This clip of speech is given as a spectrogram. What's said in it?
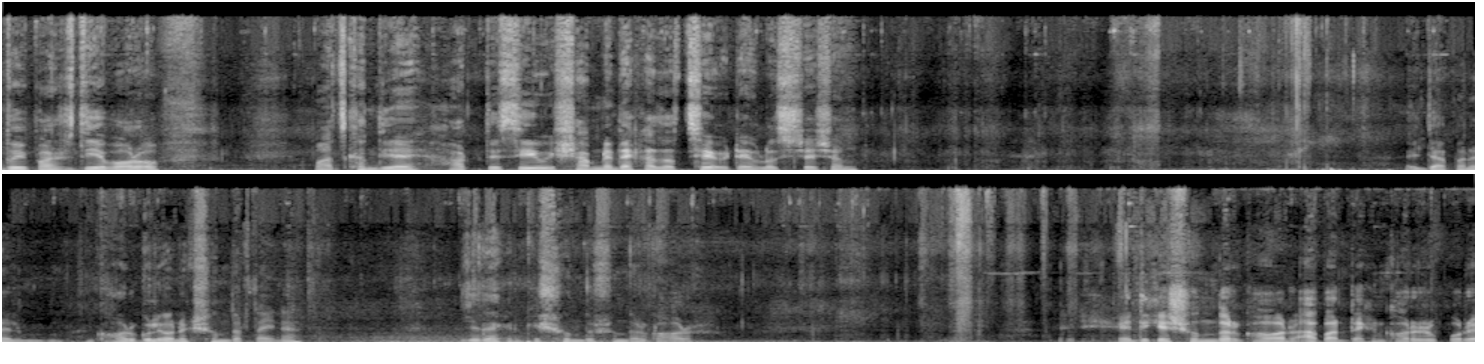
দুই পাশ দিয়ে বরফ মাঝখান দিয়ে হাঁটতেছি, ওই সামনে দেখা যাচ্ছে, ওইটাই হলো স্টেশন। এই জাপানের ঘরগুলি অনেক সুন্দর, তাই না? যে দেখেন কি সুন্দর সুন্দর ঘর। এদিকে সুন্দর ঘর, আবার দেখেন ঘরের উপরে,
